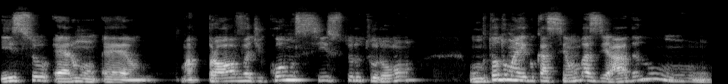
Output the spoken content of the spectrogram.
isso era um, é, uma prova de como se estruturou um, toda uma educação baseada num,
